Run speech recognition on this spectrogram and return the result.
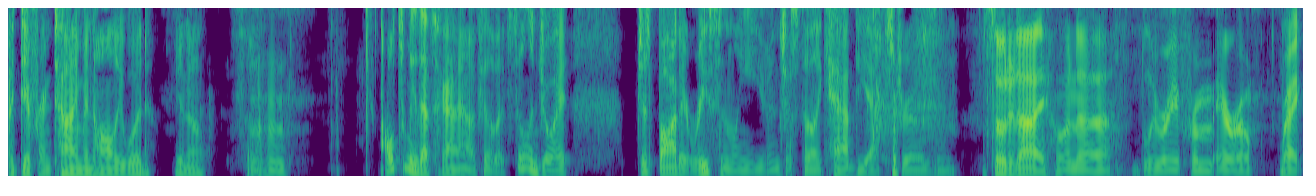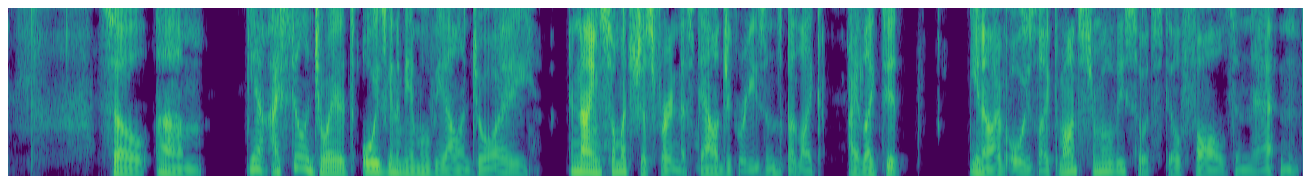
a different time in Hollywood, you know. So Mhm. ultimately, that's kind of how I feel about it. Still enjoy it. Just bought it recently, even just to like have the extras and So did I on uh, Blu-ray from Arrow. Right. So, um, yeah, I still enjoy it. It's always going to be a movie I'll enjoy, and not even so much just for nostalgic reasons, but like I liked it. You know, I've always liked monster movies, so it still falls in that. And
